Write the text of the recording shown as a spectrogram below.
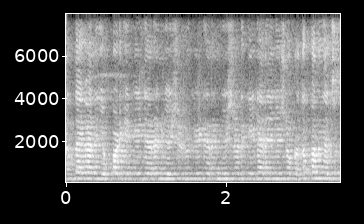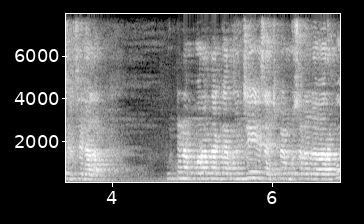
అంతేగాని ఎప్పటికీ కేటీఆర్ ఏం చేసినట్టు కేటీఆర్ ఏం చేసినట్టు కేటీఆర్ ఏం చేసినా ప్రతి ఒక్కరిని తెలుసు సిరిసిల్లలో పుట్టిన పూర్వం దగ్గర నుంచి చచ్చిపోయే ముసలి వరకు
